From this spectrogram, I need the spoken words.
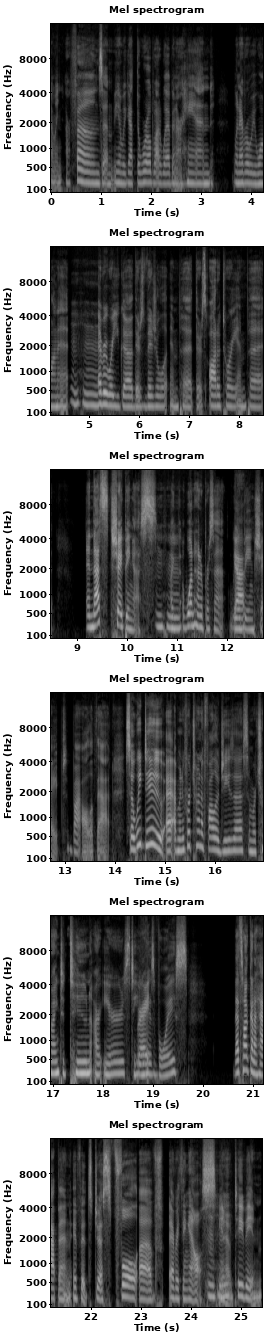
i mean our phones and you know we got the world wide web in our hand whenever we want it Mm-hmm. everywhere you go there's visual input there's auditory input and that's shaping us like 100% we Yeah. are being shaped by all of that so we do i I mean if we're trying to follow jesus and we're trying to tune our ears to hear Right. his voice that's not going to happen if it's just full of everything else you Mhm. know tv and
